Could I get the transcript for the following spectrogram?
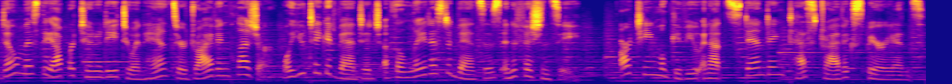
Don't miss the opportunity to enhance your driving pleasure while you take advantage of the latest advances in efficiency. Our team will give you an outstanding test drive experience.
